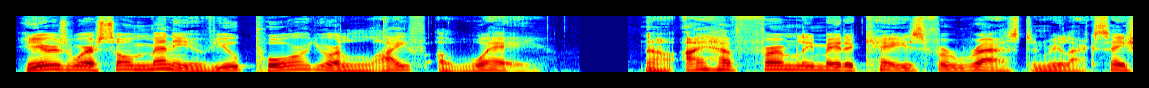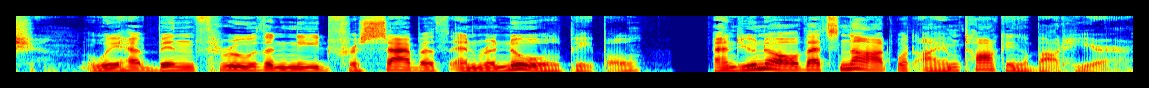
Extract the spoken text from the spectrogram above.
Here's where so many of you pour your life away. Now, I have firmly made a case for rest and relaxation. We have been through the need for Sabbath and renewal, people, and you know that's not what I am talking about here.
